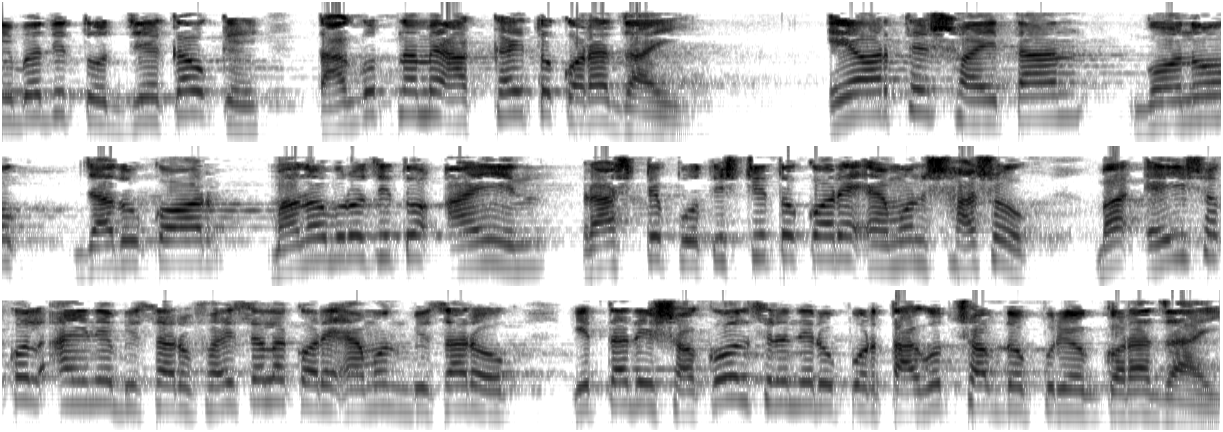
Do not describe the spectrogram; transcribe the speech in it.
নিবেদিত যে কাউকে তাগুত নামে আখ্যায়িত করা যায়। এ অর্থে শয়তান, গণক, জাদুকর, মানবরচিত আইন রাষ্ট্রে প্রতিষ্ঠিত করে এমন শাসক বা এই সকল আইনে বিচার ফয়সলা করে এমন বিচারক ইত্যাদি সকল শ্রেণির উপর তাগুত শব্দ প্রয়োগ করা যায়।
